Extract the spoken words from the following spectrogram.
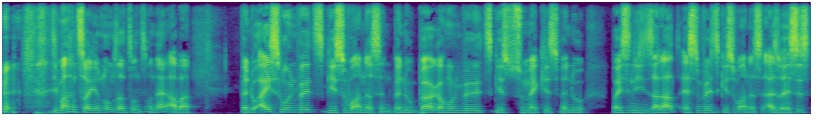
die machen zwar ihren Umsatz und so, ne? Aber wenn du Eis holen willst, gehst du woanders hin. Wenn du Burger holen willst, gehst du zu Mc's. Wenn du, weiß ich nicht, Salat essen willst, gehst du woanders hin. Also es ist,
